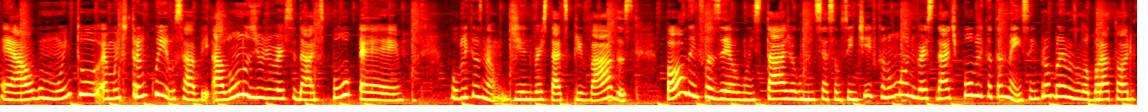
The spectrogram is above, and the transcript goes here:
É algo muito. É muito tranquilo, sabe? Alunos de universidades é, públicas, não, de universidades privadas podem fazer algum estágio, alguma iniciação científica numa universidade pública também, sem problemas. No laboratório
